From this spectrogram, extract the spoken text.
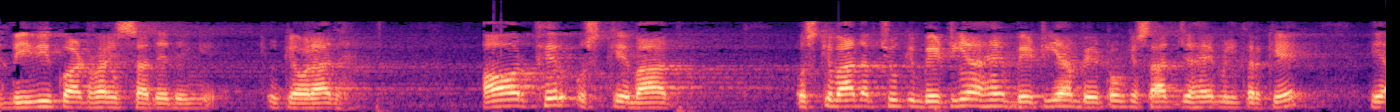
بیوی کو آٹھواں حصہ دے دیں گے کیونکہ اولاد ہے اور پھر اس کے بعد، اس کے بعد اب چونکہ بیٹیاں ہیں، بیٹیاں بیٹوں کے ساتھ جو ہے مل کر کے یہ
